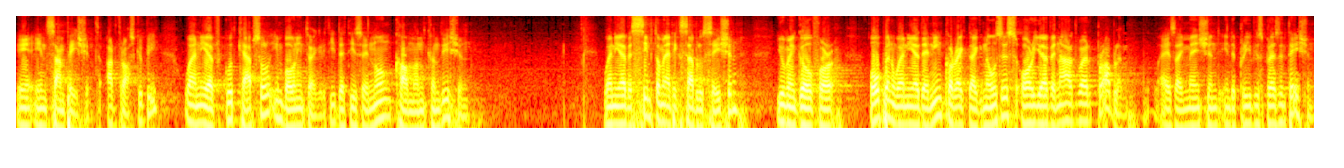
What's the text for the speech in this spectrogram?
in, in some patients. Arthroscopy, when you have good capsule in bone integrity, that is a non-common condition. When you have a symptomatic subluxation, you may go for open when you had an incorrect diagnosis or you have an hardware problem, as I mentioned in the previous presentation.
